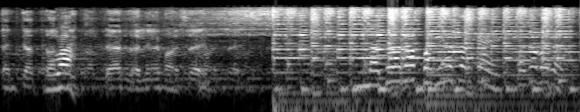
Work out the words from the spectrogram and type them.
त्यांच्या तयार झालेली माणसं आहेत. नजारा बघण्यासारखा आहे. बघा बरं.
